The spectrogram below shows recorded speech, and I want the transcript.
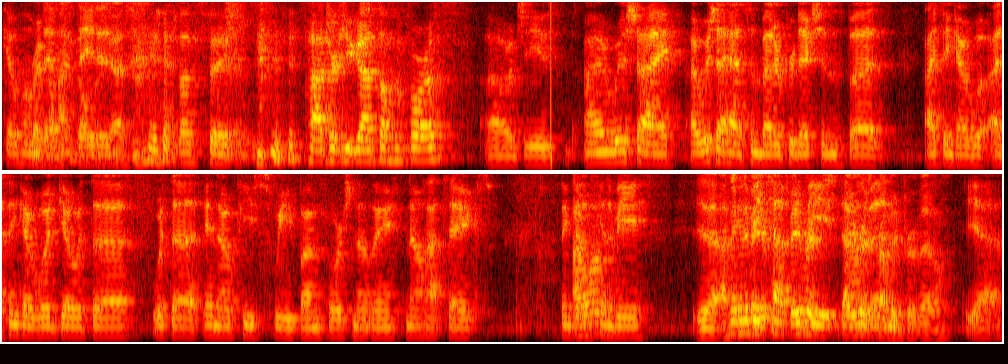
Go home right behind all devastated. those guys. That's fate. Patrick, you got something for us? Oh jeez, I wish I I wish I had some better predictions, but I think I would I think I would go with the with the NOP sweep. Unfortunately, no hot takes. I think that's gonna be Yeah, I think it's Gonna be fav- tough to favorites, beat favorites probably prevail. yeah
